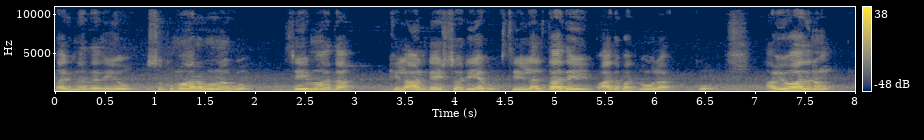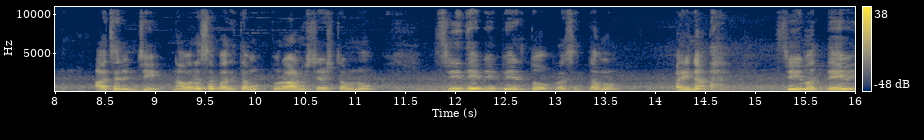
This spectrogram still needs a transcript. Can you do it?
దగినదనియో సుకుమారమునకు శ్రీమాత కిలాండేశ్వర్యకు శ్రీ లలితాదేవి పాదపద్మములకు అభివాదనం ఆచరించి నవరస భరితము పురాణ శ్రేష్టమును శ్రీదేవి పేరుతో ప్రసిద్ధము అయిన శ్రీమద్దేవి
